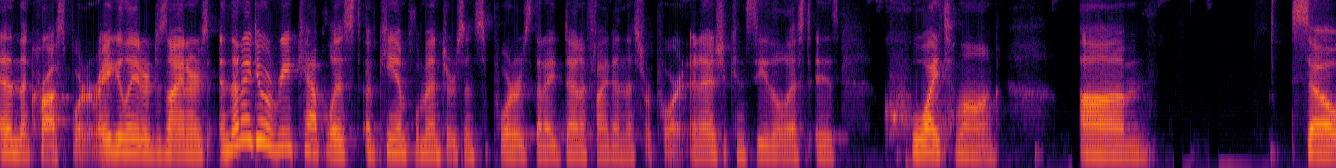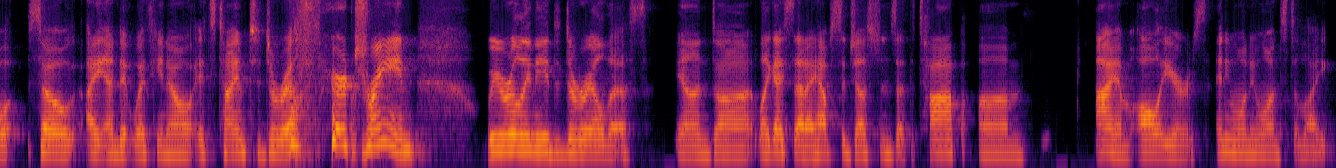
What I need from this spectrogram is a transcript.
and the cross-border regulator designers. And then I do a recap list of key implementers and supporters that I identified in this report. And as you can see, the list is quite long. Um, so so I end it with, you know, it's time to derail their train we really need to derail this. And uh, like I said, I have suggestions at the top. Um, I am all ears. Anyone who wants to like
